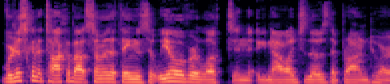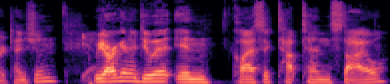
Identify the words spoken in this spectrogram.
We're just going to talk about some of the things that we overlooked and acknowledge those that brought them to our attention. Yeah. We are going to do it in classic top 10 style.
